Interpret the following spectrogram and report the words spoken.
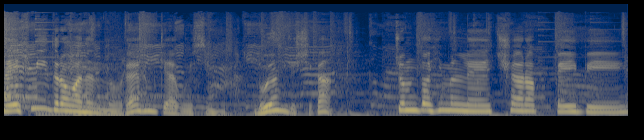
가사에 힘이 들어가는 노래 함께하고 있습니다. 노현주 씨가 좀 더 힘을 내 cheer up baby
